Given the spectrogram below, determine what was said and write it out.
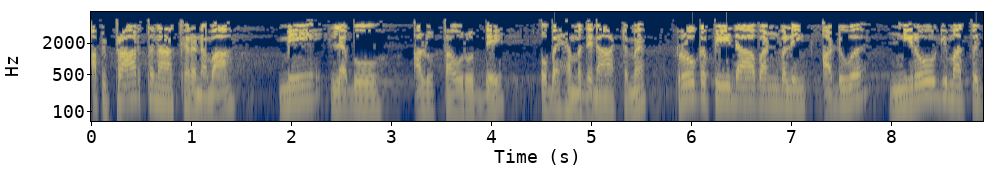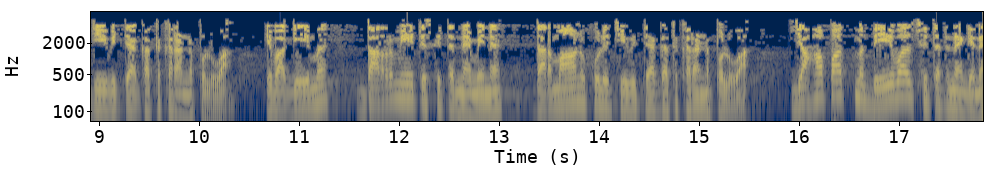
අපි ප්‍රාර්ථනා කරනවා මේ ලැබූ අලුත් අවුරුද්දේ ඔබ හැම දිනාටම රෝග පීඩාවන් වලින් අඩුව නිරෝගිමත්ව ජීවිතයක් ගත කරන්න පුළුවන්. ඒ වගේම ධර්මයේ සිට නැමෙන ධර්මානුකූල ජීවිතයක් ගත කරන්න පුළුවන්. යහපත්ම දේවල් සිතට නැගෙන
